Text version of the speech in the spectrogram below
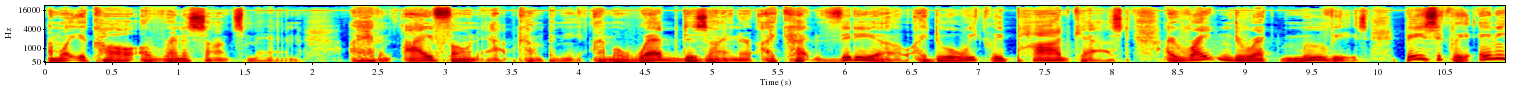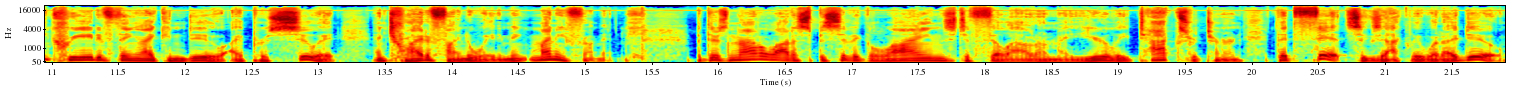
I'm what you call a renaissance man. I have an iPhone app company. I'm a web designer. I cut video. I do a weekly podcast. I write and direct movies. Basically, any creative thing I can do, I pursue it and try to find a way to make money from it. But there's not a lot of specific lines to fill out on my yearly tax return that fits exactly what I do.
